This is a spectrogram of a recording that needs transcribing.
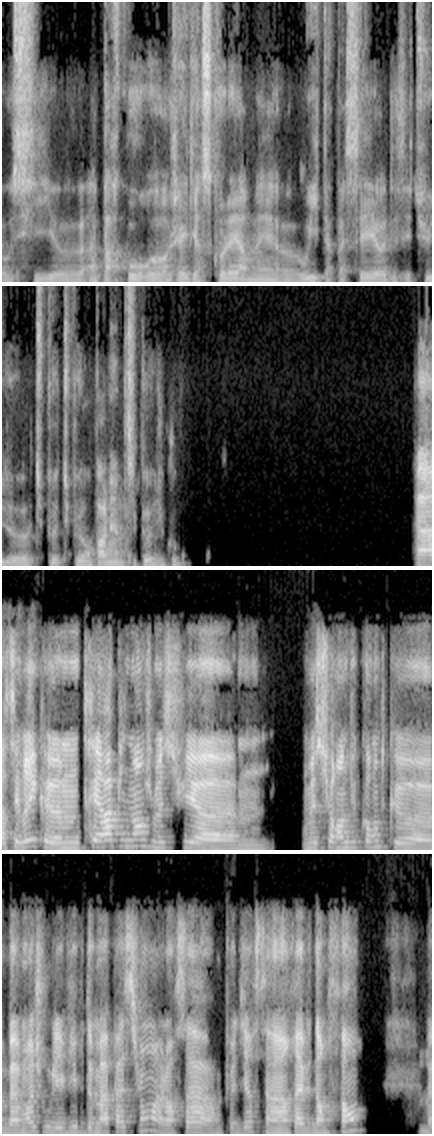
aussi euh, un parcours, euh, j'allais dire scolaire, mais euh, oui, tu as passé des études. Tu peux, tu peux en parler un petit peu du coup? Alors c'est vrai que euh, très rapidement, je me suis, euh, me suis rendu compte que euh, bah, moi, je voulais vivre de ma passion. Alors ça, on peut dire c'est un rêve d'enfant. Euh,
